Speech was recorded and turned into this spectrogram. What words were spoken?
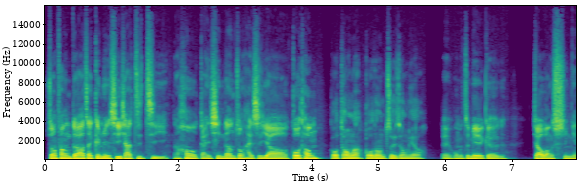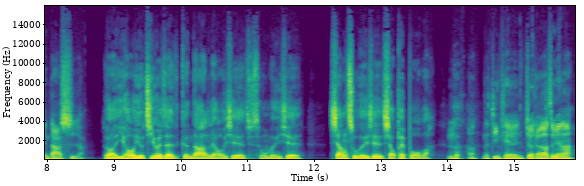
双方都要再更认识一下自己，然后感情当中还是要沟通。沟通了，沟通最重要，对我们这边有一个交往十年大使啊，对吧、以后有机会再跟大家聊一些，就是我们一些相处的一些小 paper 吧。嗯，好，那今天就聊到这边啦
